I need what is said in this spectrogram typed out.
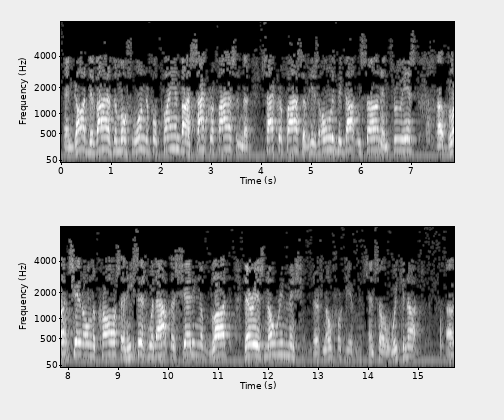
And God devised the most wonderful plan by sacrifice and the sacrifice of His only begotten Son and through His uh, blood shed on the cross. And He says, without the shedding of blood, there is no remission. There's no forgiveness. And so we cannot uh,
